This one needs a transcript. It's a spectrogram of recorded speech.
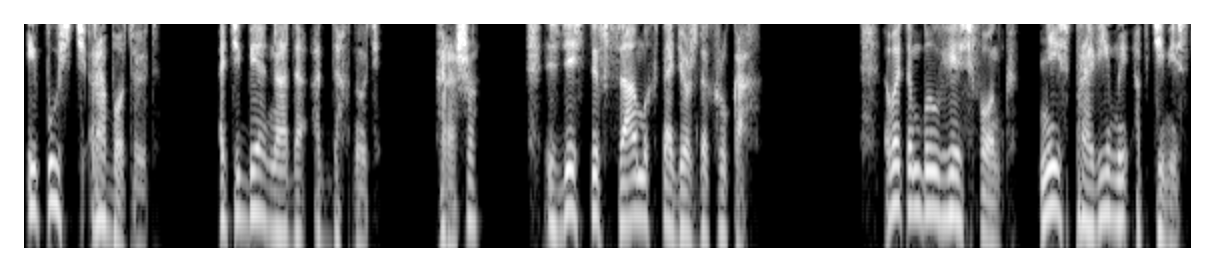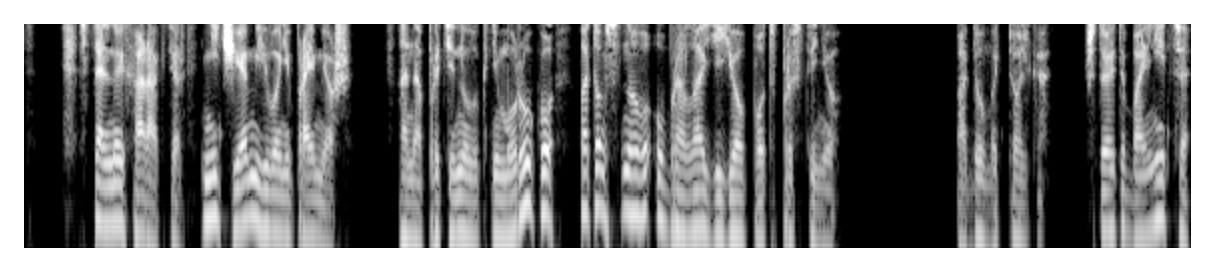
и пусть работают. А тебе надо отдохнуть. Хорошо? Здесь ты в самых надежных руках. В этом был весь Фонг, неисправимый оптимист. Стальной характер, ничем его не проймешь. Она протянула к нему руку, потом снова убрала ее под простыню. Подумать только, что эта больница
